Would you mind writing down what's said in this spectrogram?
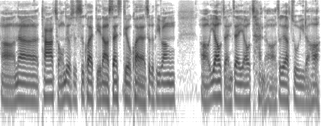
啊，那它从六十四块跌到三十六块啊，这个地方。好，腰斩再腰斩的哈，这个要注意的哈。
